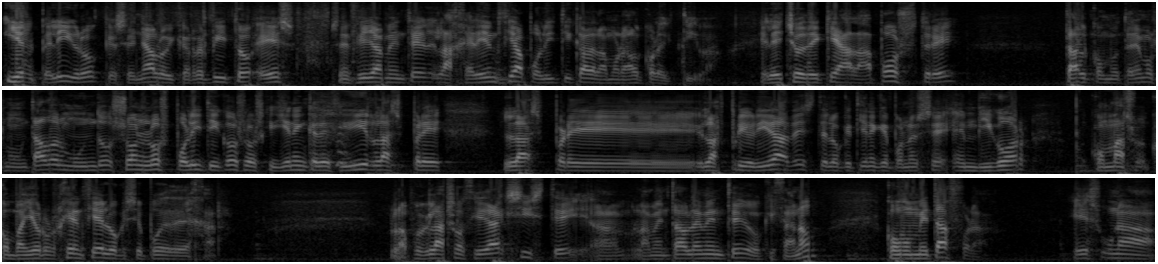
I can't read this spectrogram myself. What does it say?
Y el peligro que señalo y que repito es sencillamente la gerencia política de la moral colectiva. El hecho de que a la postre, tal como tenemos montado el mundo, son los políticos los que tienen que decidir las, las, las prioridades de lo que tiene que ponerse en vigor con, mayor urgencia y lo que se puede dejar. Porque la sociedad existe, ah, lamentablemente, o quizá no, como metáfora. Es una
